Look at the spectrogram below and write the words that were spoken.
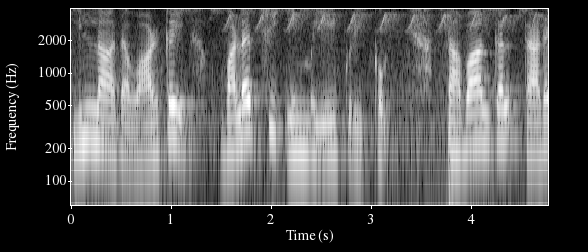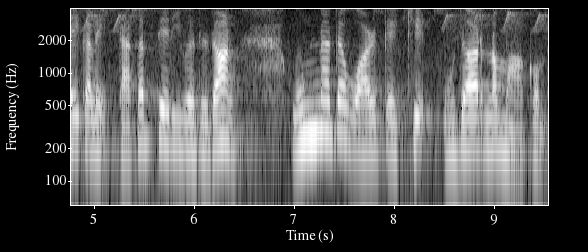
இல்லாத வாழ்க்கை வளர்ச்சி இன்மையை குறிக்கும். சவால்கள் தடைகளை தகர்த்தெறிவதுதான் உன்னத வாழ்க்கைக்கு உதாரணமாகும்.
